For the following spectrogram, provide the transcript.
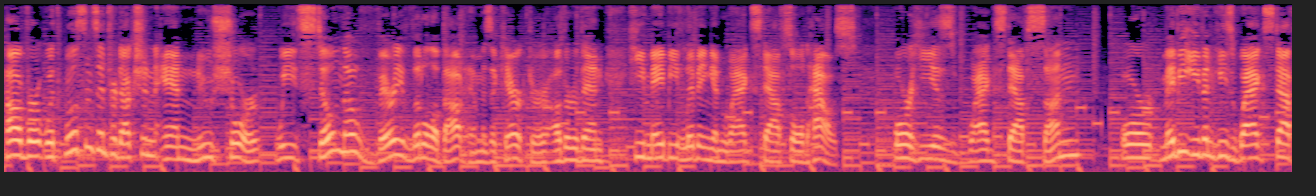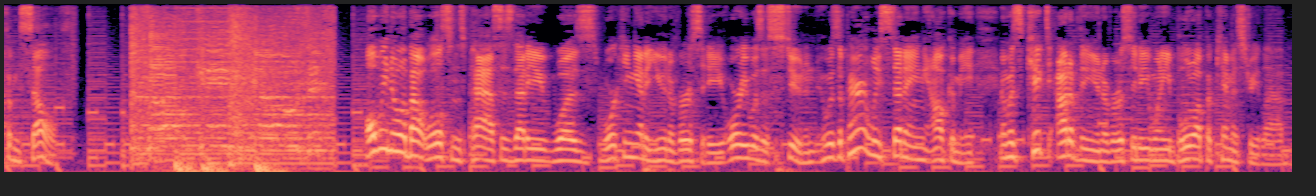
However, with Wilson's introduction and new short, we still know very little about him as a character other than he may be living in Wagstaff's old house, or he is Wagstaff's son, or maybe even he's Wagstaff himself. All we know about Wilson's past is that he was working at a university, or he was a student, who was apparently studying alchemy and was kicked out of the university when he blew up a chemistry lab.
